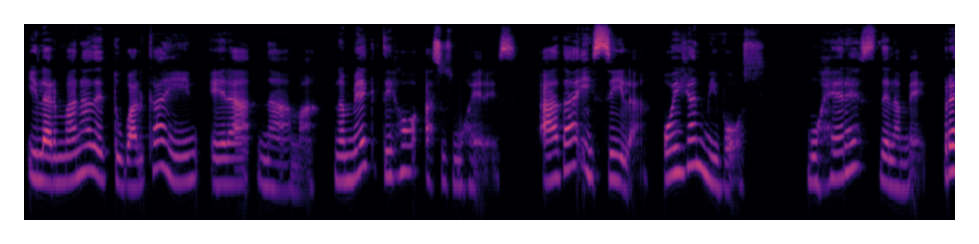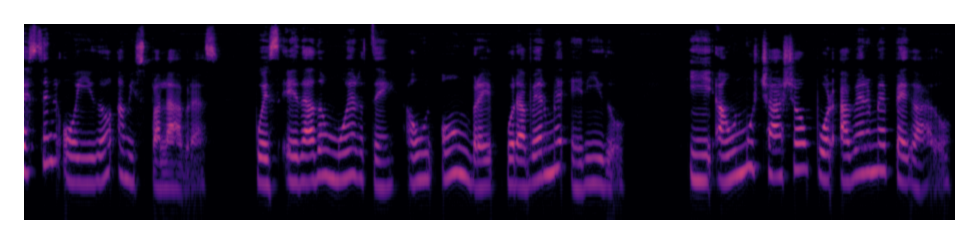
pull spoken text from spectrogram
Y la hermana de Tubal Caín era Naama. Lamec dijo a sus mujeres, Ada y Sila, oigan mi voz. Mujeres de Lamec, presten oído a mis palabras pues he dado muerte a un hombre por haberme herido y a un muchacho por haberme pegado.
